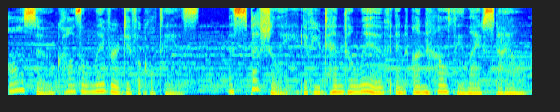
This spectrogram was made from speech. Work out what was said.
also cause liver difficulties, especially if you tend to live an unhealthy lifestyle.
